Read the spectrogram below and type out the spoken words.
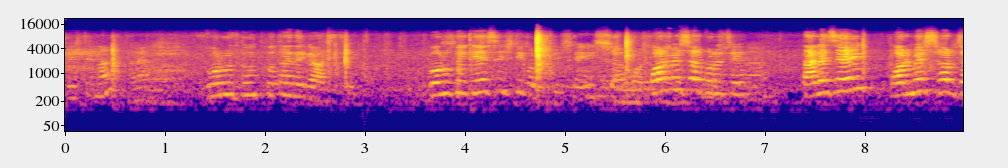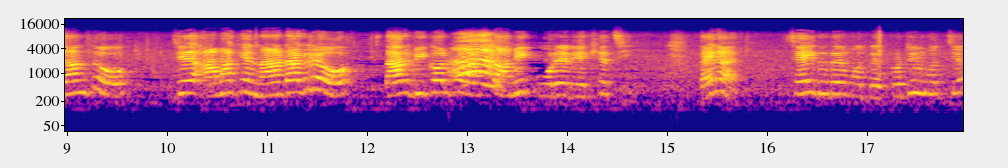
সৃষ্টি না? হ্যাঁ। গরুর দুধ কোথায় থেকে আসছে? গরুকে কে সৃষ্টি করেছে? সেই পরমেশ্বর করেছে। তাহলে সেই পরমেশ্বর জানতো যে আমাকে না ডাকলেও তার বিকল্প রাস্তা আমি করে রেখেছি। তাই না? সেই দুধের মধ্যে প্রোটিন হচ্ছে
